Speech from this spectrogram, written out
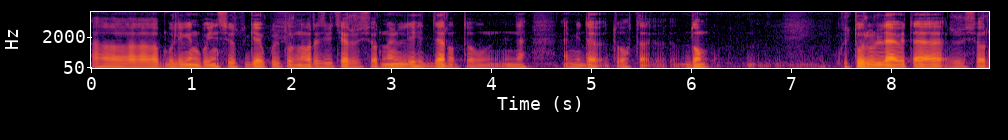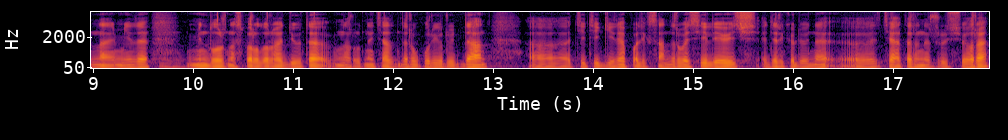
Булеген бу институт геокультурного развития режиссерный лидер, то не амида тохта дом культуру лявита режиссерна мида мен должность паралор гадюта народный театр курируйдан Титигирев Александр Васильевич эдеркөлөнө театрын режиссера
